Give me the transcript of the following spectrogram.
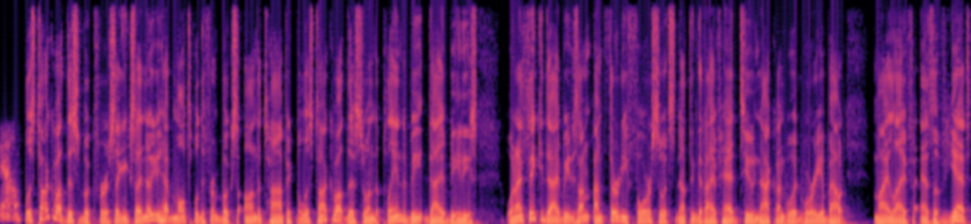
now. Let's talk about this book for a second, because I know you have multiple different books on the topic. But let's talk about this one, "The Plan to Beat Diabetes." When I think of diabetes, I'm I'm 34, so it's nothing that I've had to knock on wood worry about my life as of yet.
